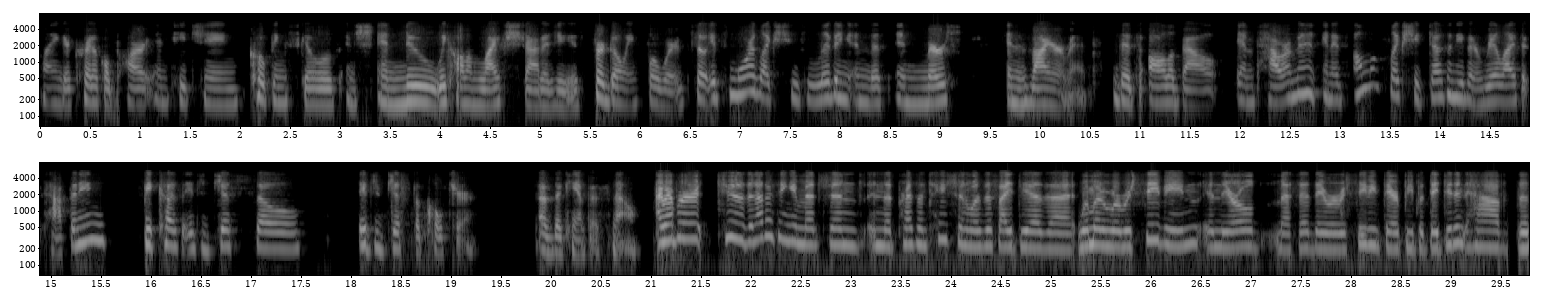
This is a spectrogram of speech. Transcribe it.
playing a critical part in teaching coping skills and, and new, we call them life strategies for going forward. So it's more like she's living in this immersed environment that's all about empowerment and it's almost like she doesn't even realize it's happening because it's just so it's just the culture of the campus now. I remember too another thing you mentioned in the presentation was this idea that women were receiving in the old method they were receiving therapy but they didn't have the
